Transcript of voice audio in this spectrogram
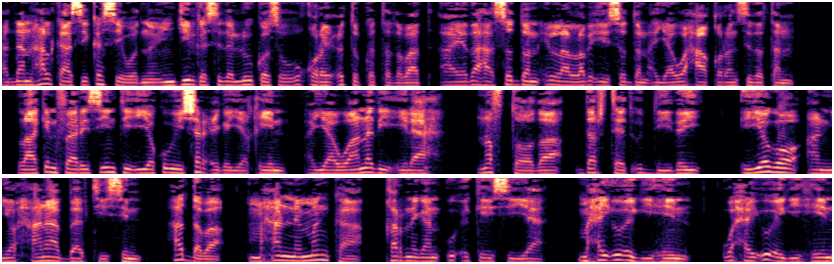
haddaan halkaasi ka sii wadno injiilka sida luukas uu u qoray cutubka toddobaad aayadaha soddon ilaa laba iyo soddon ayaa waxaa qoran sida tan. Laakiin farrisiintii iyo kuwii sharciga yaqiin ayaa waanadii ilaah naftooda darteed u diiday iyagoo aan yooxanaa baabtiisin haddaba maxaa nimanka qarnigan u ekaysiiyaa maxay u eg yihiin waxay u eg yihiin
